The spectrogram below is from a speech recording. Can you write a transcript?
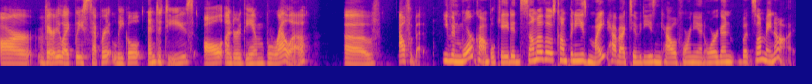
are very likely separate legal entities, all under the umbrella of Alphabet. Even more complicated, some of those companies might have activities in California and Oregon, but some may not.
